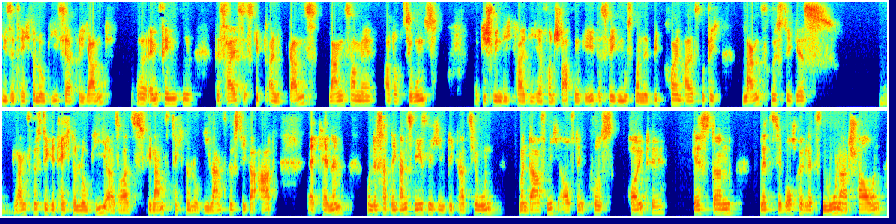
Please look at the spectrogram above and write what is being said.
diese Technologie sehr brillant äh, empfinden. Das heißt, es gibt eine ganz langsame Adoptionsgeschwindigkeit, die hier vonstatten geht. Deswegen muss man den Bitcoin als wirklich langfristiges langfristige Technologie, also als Finanztechnologie langfristiger Art erkennen. Und das hat eine ganz wesentliche Implikation. Man darf nicht auf den Kurs heute, gestern, letzte Woche, letzten Monat schauen,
